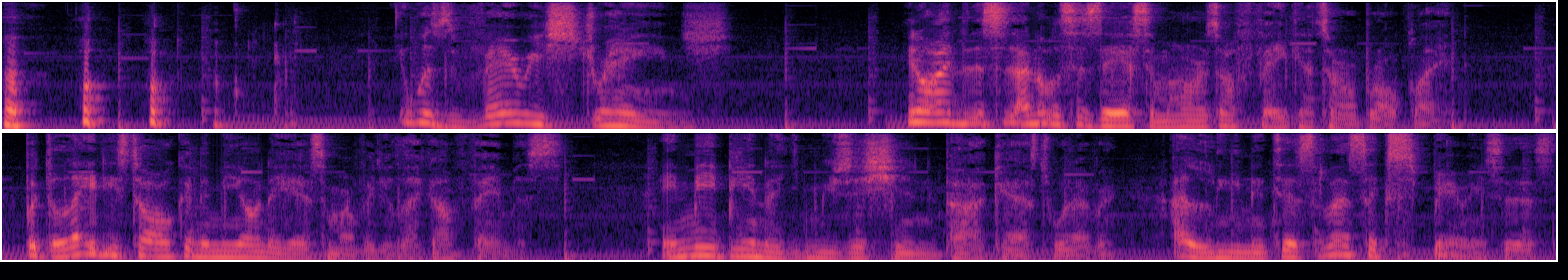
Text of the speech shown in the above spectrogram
it was very strange you know, I, this is, I know this is ASMR, it's all fake and it's all role playing. But the lady's talking to me on the ASMR video like I'm famous. And me being a musician, podcast, whatever, I lean into this. Let's experience this.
